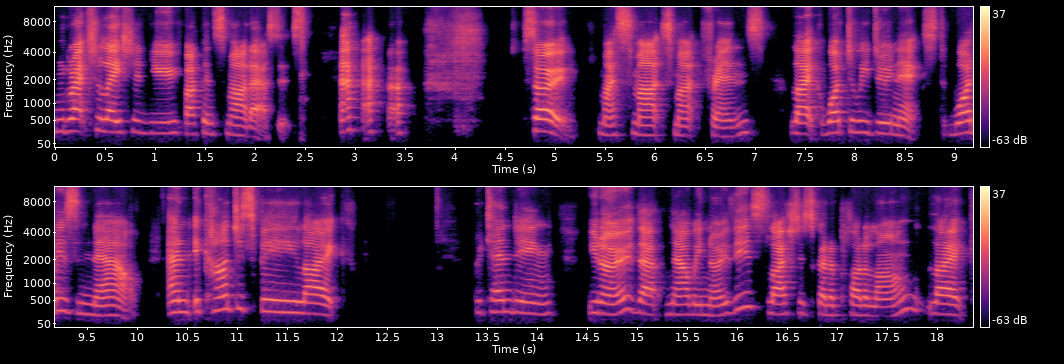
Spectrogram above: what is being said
Congratulations, you fucking smart asses. so, my smart, smart friends, like, what do we do next? What is now? And it can't just be like pretending, you know, that now we know this, life's just going to plot along. Like,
